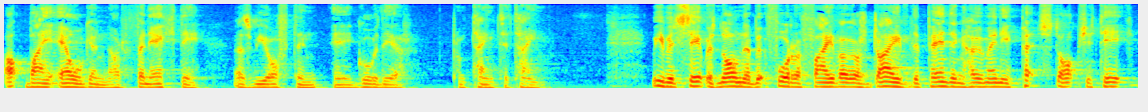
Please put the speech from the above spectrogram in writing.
up by Elgin or Findochty, as we often uh, go there from time to time. We would say it was normally about four or five hours' drive, depending how many pit stops you take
